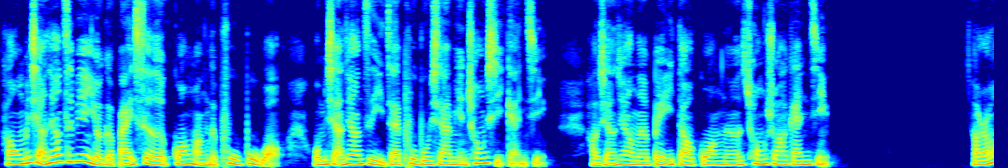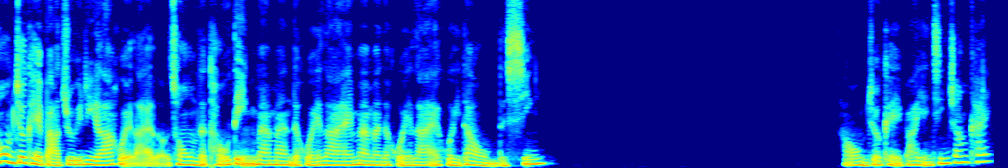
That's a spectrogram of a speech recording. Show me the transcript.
好，我们想象这边有个白色的光芒的瀑布哦，我们想象自己在瀑布下面冲洗干净。好，想象呢被一道光呢冲刷干净。好，然后我们就可以把注意力拉回来了，从我们的头顶慢慢的回来，慢慢的回来，回到我们的心。好，我们就可以把眼睛张开。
